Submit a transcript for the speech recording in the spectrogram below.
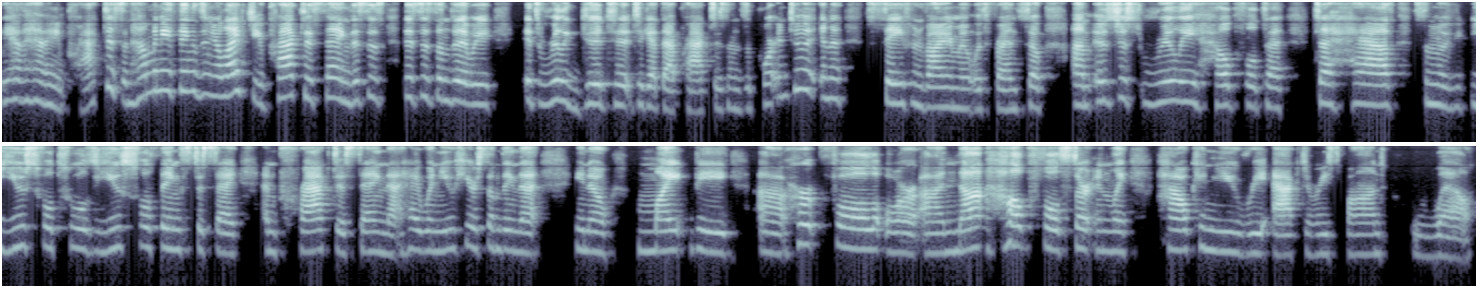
we haven't had any practice. And how many things in your life do you practice saying this is this is something that we it's really good to, to get that practice and support and do it in a safe environment with friends. So um, it was just really helpful to to have some of useful tools useful things to say and practice saying that. Hey when you hear something that you know might be uh, hurtful or uh, not helpful certainly how can you react and respond well.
